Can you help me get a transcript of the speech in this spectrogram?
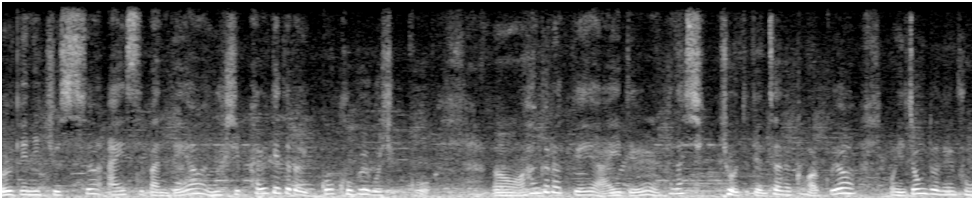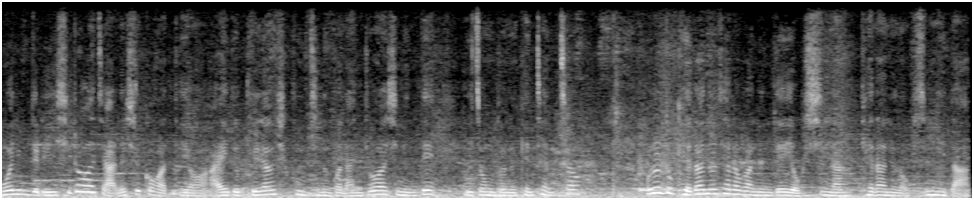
올게닉 주스 아이스바인데요. 68개 들어있고 9불 99. 어, 한글학교에 아이들 하나씩 줘도 괜찮을 것 같고요. 어, 이 정도는 부모님들이 싫어하지 않으실 것 같아요. 아이들 불량식품 주는 건 안 좋아하시는데 이 정도는 괜찮죠? 오늘도 계란을 사러 갔는데 역시나 계란은 없습니다.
